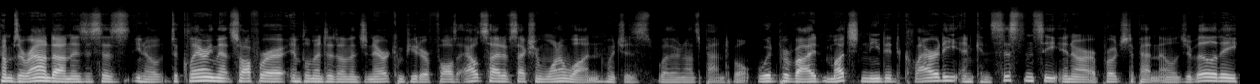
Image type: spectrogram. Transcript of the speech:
comes around on is it says, you know, declaring that software implemented on a generic computer falls outside of Section 101, which is whether or not it's patentable, would provide much needed clarity and consistency in our approach to patent eligibility,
